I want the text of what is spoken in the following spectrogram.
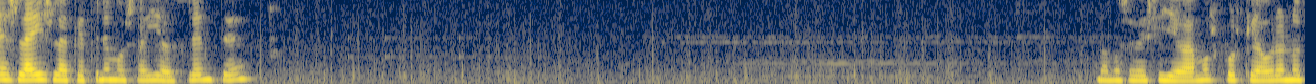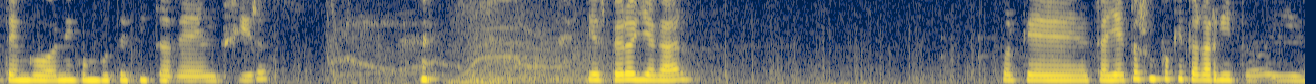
Es la isla que tenemos ahí al frente. Vamos a ver si llegamos porque ahora no tengo ningún botecito de elixir. y espero llegar. Porque el trayecto es un poquito larguito y...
